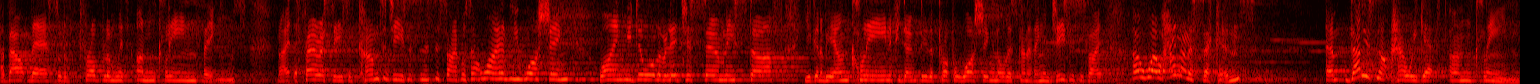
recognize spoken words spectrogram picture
about their sort of problem with unclean things. Right? The Pharisees have come to Jesus and his disciples and why aren't you washing? Why don't you do all the religious ceremony stuff? You're going to be unclean if you don't do the proper washing and all this kind of thing. And Jesus is like, oh, well, hang on a second. Um, that is not how we get unclean.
